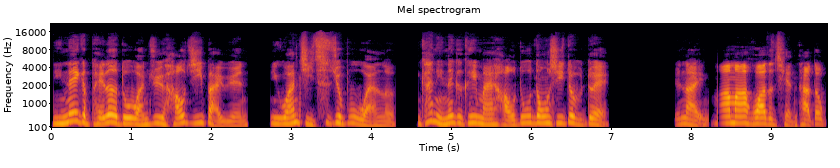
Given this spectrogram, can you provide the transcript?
你那个培乐多玩具好几百元。”你玩几次就不玩了？你看你那个可以买好多东西，对不对？原来妈妈花的钱他都不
